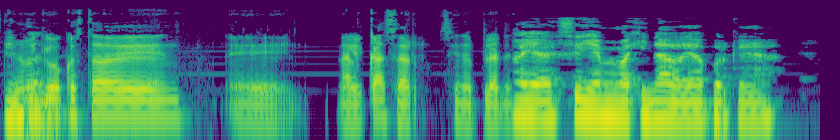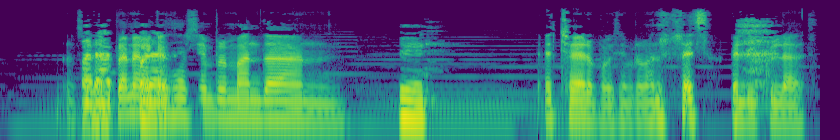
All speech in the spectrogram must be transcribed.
si no me equivoco, está en, en Alcázar, Cineplanet. Ah, ya, sí, ya me imaginaba ya, porque... Para, Cineplanet para... Alcázar siempre mandan... Sí. Es chévere porque siempre mandan esas películas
